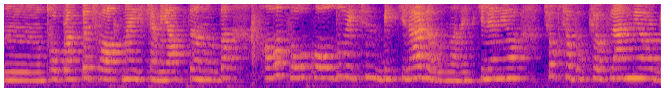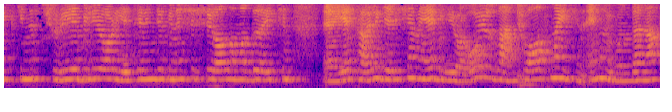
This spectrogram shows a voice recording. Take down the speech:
ım, toprakta çoğaltma işlemi yaptığımızda hava soğuk olduğu için bitkiler de bundan etkileniyor. Çok çabuk köklenmiyor, bitkiniz çürüyebiliyor, yeterince güneş ışığı alamadığı için e, yeterli gelişemeyebiliyor. O yüzden çoğaltma için en uygun dönem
